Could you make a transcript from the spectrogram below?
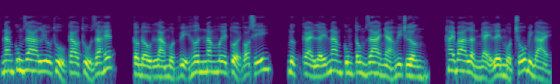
Nam cung gia lưu thủ cao thủ ra hết, cầm đầu là một vị hơn năm mươi tuổi võ sĩ, ngực cài lấy nam cung tông ra nhà huy trường, hai ba lần nhảy lên một chỗ bình đài,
